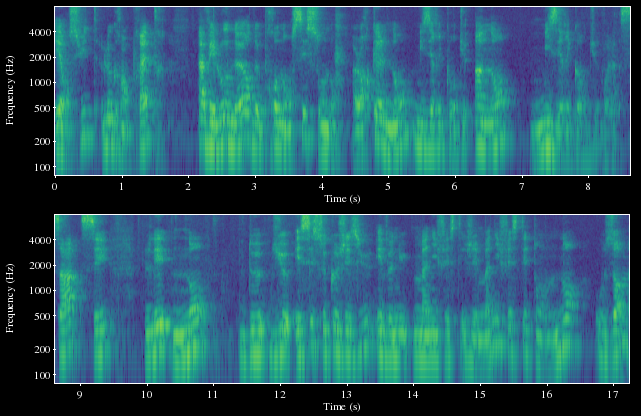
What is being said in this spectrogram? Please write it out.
Et ensuite, le grand prêtre avait l'honneur de prononcer son nom. Alors quel nom Miséricordieux? Un nom miséricordieux. Voilà, ça c'est les noms de Dieu. Et c'est ce que Jésus est venu manifester. J'ai manifesté ton nom aux hommes,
